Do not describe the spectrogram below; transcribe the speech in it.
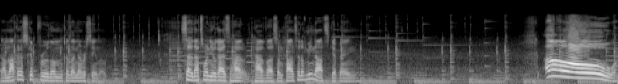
And I'm not gonna skip through them because I've never seen them. So that's when you guys have, have uh, some content of me not skipping. Oh!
